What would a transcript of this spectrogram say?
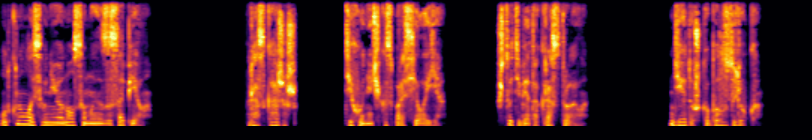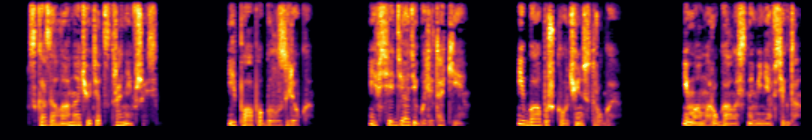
Уткнулась в нее носом и засопела. «Расскажешь?» — тихонечко спросила я. «Что тебя так расстроило?» «Дедушка был злюка», — сказала она, чуть отстранившись. «И папа был злюка. И все дяди были такие. И бабушка очень строгая. И мама ругалась на меня всегда.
